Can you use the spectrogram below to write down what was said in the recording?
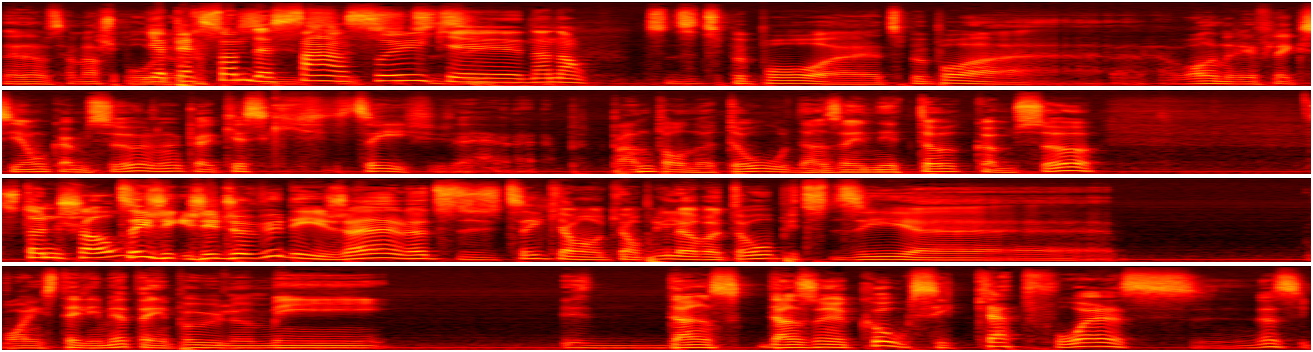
Non, non, ça marche pas. Il y a personne de sensé qui. Non, non. Tu dis, tu peux pas, euh, tu peux pas euh, avoir une réflexion comme ça. que- Qu'est-ce qui. Tu sais, euh, prendre ton auto dans un état comme ça. C'est une chose. Tu sais, j'ai- déjà vu des gens, là, tu sais, qui ont, qui ont pris leur auto, puis tu te dis. Euh, bon, c'était limite un peu, là, mais. Dans, dans un cas où c'est quatre fois, là, c'est.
